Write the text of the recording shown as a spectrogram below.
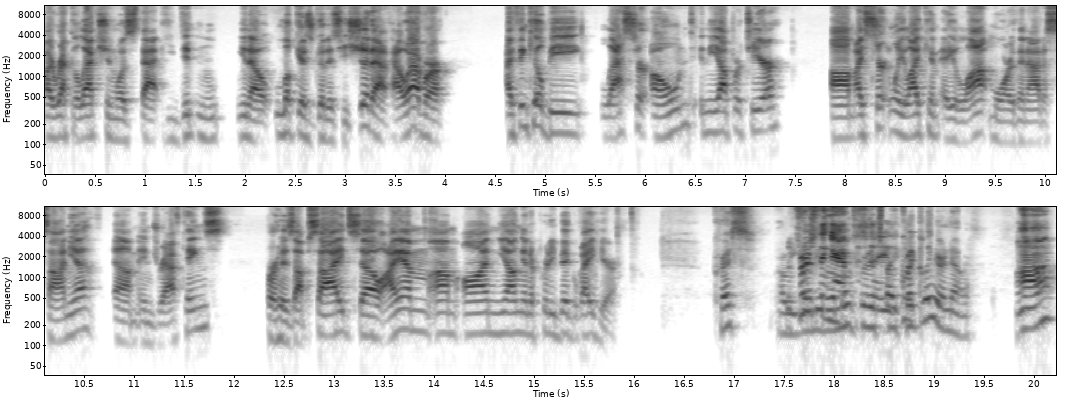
my recollection was that he didn't, you know, look as good as he should have. However, I think he'll be lesser owned in the upper tier. Um, I certainly like him a lot more than Adesanya um, in DraftKings for his upside. So I am um, on Young in a pretty big way here. Chris, are The we going first to be thing I able to move have to through this fight quickly or no? Huh?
